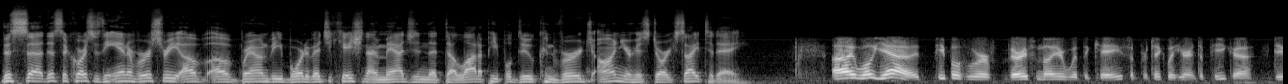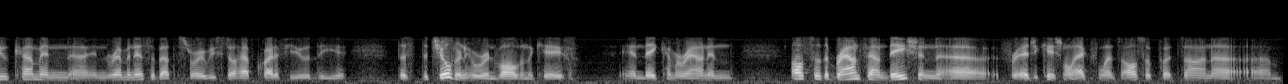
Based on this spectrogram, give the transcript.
This, uh, this of course, is the anniversary of, of Brown v. Board of Education. I imagine that a lot of people do converge on your historic site today. Uh, well, yeah, people who are very familiar with the case, and particularly here in Topeka, do come and, uh, and reminisce about the story. We still have quite a few of the, the the children who were involved in the case, and they come around. And also, the Brown Foundation uh, for Educational Excellence also puts on a, um,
